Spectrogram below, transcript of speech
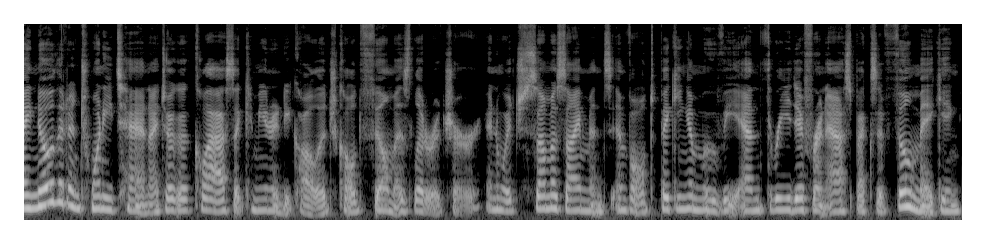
I know that in 2010 I took a class at community college called Film as Literature, in which some assignments involved picking a movie and three different aspects of filmmaking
